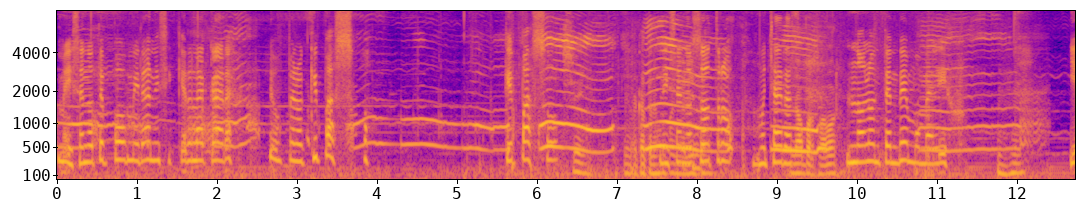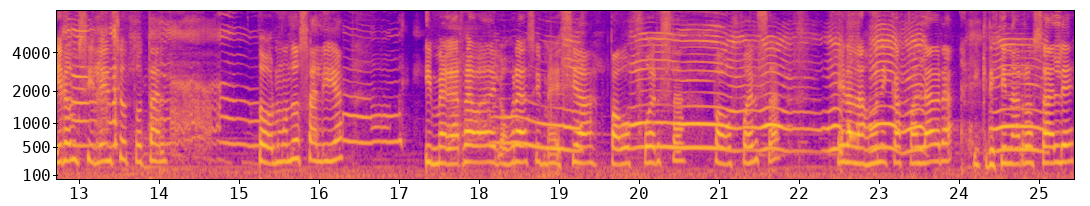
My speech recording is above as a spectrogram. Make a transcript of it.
Me dice, no te puedo mirar ni siquiera la cara. Digo, pero ¿qué pasó? ¿Qué pasó? Sí, acá Dice, nosotros, muchas gracias. No, por favor. No lo entendemos, me dijo. Y era un silencio total. Todo el mundo salía y me agarraba de los brazos y me decía, Pavo fuerza, Pavo fuerza. Eran las únicas palabras. Y Cristina Rosales,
